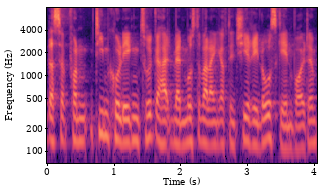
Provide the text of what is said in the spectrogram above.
dass er von Teamkollegen zurückgehalten werden musste, weil er eigentlich auf den Chiri losgehen wollte.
